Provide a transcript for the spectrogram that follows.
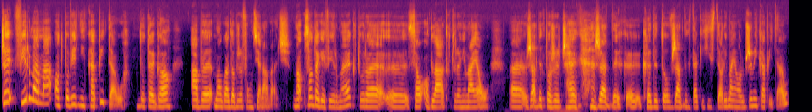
czy firma ma odpowiedni kapitał do tego, aby mogła dobrze funkcjonować? No, są takie firmy, które y, są od lat, które nie mają e, żadnych pożyczek, żadnych e, kredytów, żadnych takich historii, mają olbrzymi kapitał,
